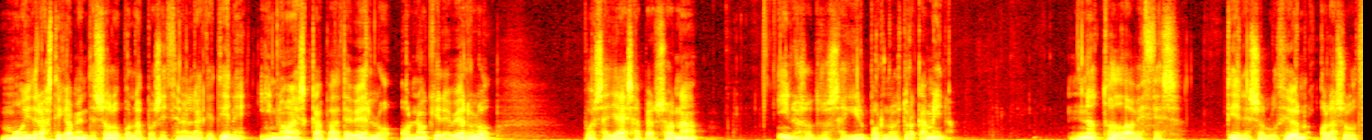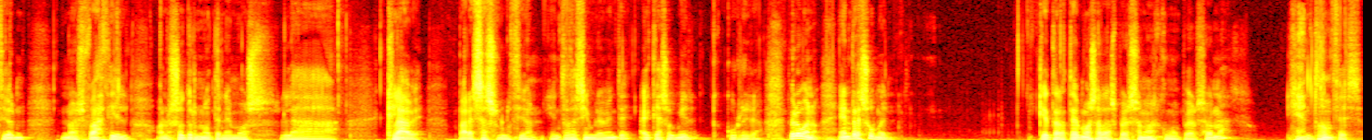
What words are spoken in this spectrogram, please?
muy drásticamente solo por la posición en la que tiene y no es capaz de verlo o no quiere verlo, pues allá esa persona y nosotros seguir por nuestro camino no todo a veces tiene solución o la solución no es fácil o nosotros no tenemos la clave para esa solución y entonces simplemente hay que asumir que ocurrirá. Pero bueno, en resumen, que tratemos a las personas como personas y entonces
